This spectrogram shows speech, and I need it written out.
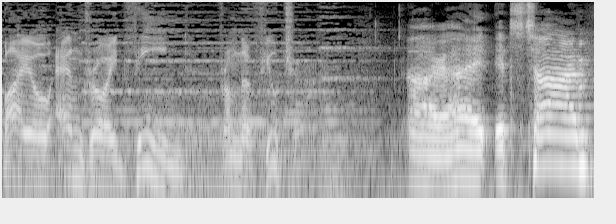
Bio android fiend from the future. Alright, it's time.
